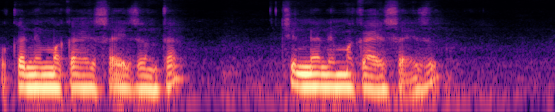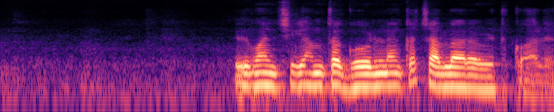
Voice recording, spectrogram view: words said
ఒక నిమ్మకాయ సైజు అంతా చిన్న నిమ్మకాయ సైజు ఇది మంచిగా అంతా గోలినాక చల్లార పెట్టుకోవాలి.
